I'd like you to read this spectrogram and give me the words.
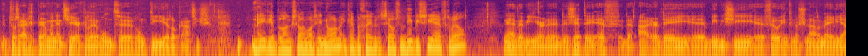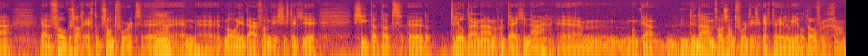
het, was eigenlijk permanent cirkelen rond, eh, rond die locaties. Mediabelangstelling was enorm. Ik heb begrepen dat zelfs de BBC heeft gebeld. Nee, we hebben hier de, de ZDF, de ARD, eh, BBC, eh, veel internationale media. Ja, de focus lag echt op Zandvoort. Eh, Ja. En eh, het mooie daarvan is, is dat je ziet dat dat, dat trilt daarna nog een tijdje na. Ehm, want ja, de naam van Zandvoort is echt de hele wereld overgegaan.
